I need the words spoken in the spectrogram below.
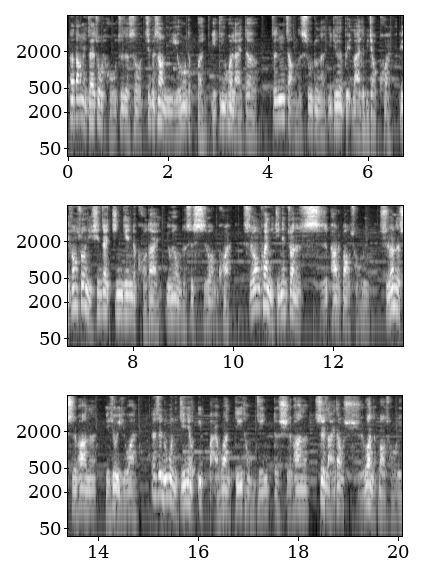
那当你在做投资的时候，基本上你拥有的本一定会来的。增长的速度呢，一定会比来的比较快。比方说，你现在今天的口袋拥有的是十万块，十万块你今天赚了十趴的报酬率，十万的十趴呢，也就一万。但是如果你今天有一百万第一桶金的十趴呢，是来到十万的报酬率，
